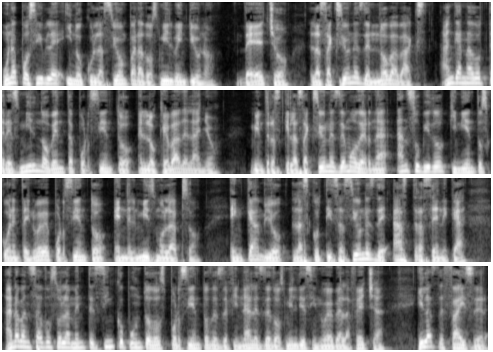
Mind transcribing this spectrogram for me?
una posible inoculación para 2021. De hecho, las acciones de Novavax han ganado 3.090% en lo que va del año, mientras que las acciones de Moderna han subido 549% en el mismo lapso. En cambio, las cotizaciones de AstraZeneca han avanzado solamente 5.2% desde finales de 2019 a la fecha y las de Pfizer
